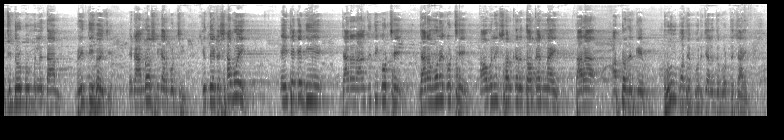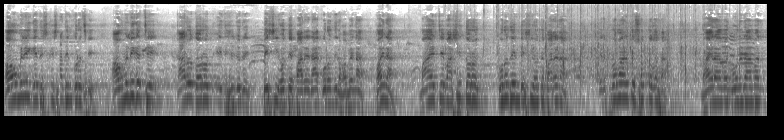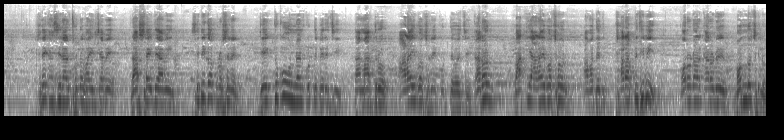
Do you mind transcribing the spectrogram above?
কিছু দ্রব্যমূল্যের দাম বৃদ্ধি হয়েছে, এটা আমরাও স্বীকার করছি। কিন্তু এটা সাময়িক। এইটাকে নিয়ে যারা রাজনীতি করছে, যারা মনে করছে আওয়ামী লীগ সরকারের দরকার নাই, তারা আপনাদেরকে ভুল পথে পরিচালিত করতে চায়। আওয়ামী লীগ এ দেশকে স্বাধীন করেছে। আওয়ামী লীগের চেয়ে কারও দরদ এই দেশের জন্য বেশি হতে পারে না, কোনোদিন হবে না, হয় না। মায়ের চেয়ে মাসির দরদ কোনোদিন বেশি হতে পারে না। এটা প্রমাণিত সত্য কথা। ভাইরা আমার, বোনেরা আমার, শেখ হাসিনার ছোট ভাই হিসাবে রাজশাহীতে আমি সিটি কর্পোরেশনের যে একটুকু উন্নয়ন করতে পেরেছি, তা মাত্র আড়াই বছরে করতে হয়েছে। কারণ বাকি আড়াই বছর আমাদের সারা পৃথিবী করোনার কারণে বন্ধ ছিল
